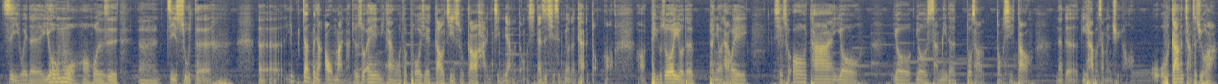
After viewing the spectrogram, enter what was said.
自以为的幽默哦，或者是呃技术的呃这样不讲傲慢啊，就是说哎，你看我都泼一些高技术、高含金量的东西，但是其实没有人看得懂哦。好，比如说有的。朋友他会写说哦，他又又又闪密的多少东西到那个 GitHub 上面去哈。我我刚刚讲这句话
